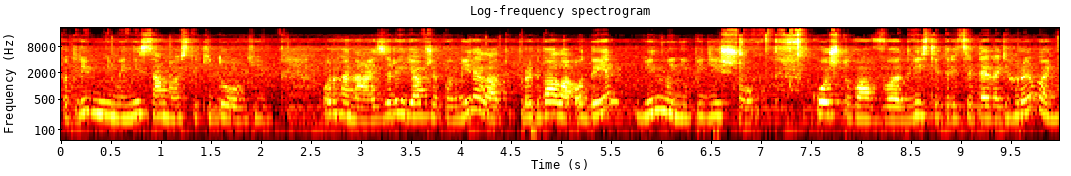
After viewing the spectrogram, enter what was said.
потрібні мені саме ось такі довгі органайзери. Я вже поміряла, придбала один, він мені підійшов. Коштував 239 гривень.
